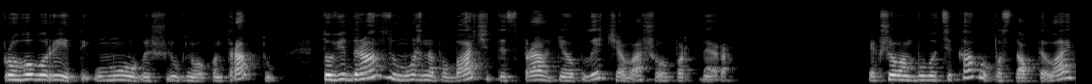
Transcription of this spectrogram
проговорити умови шлюбного контракту, то відразу можна побачити справжнє обличчя вашого партнера. Якщо вам було цікаво, поставте лайк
